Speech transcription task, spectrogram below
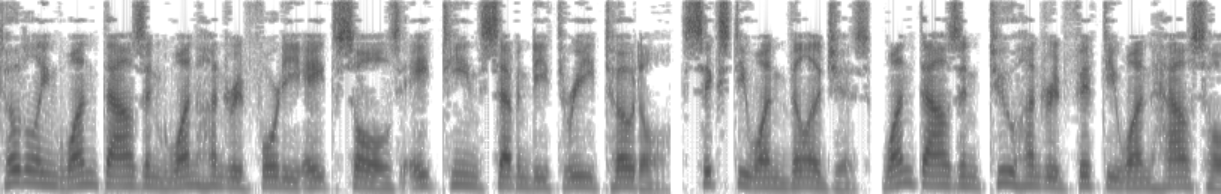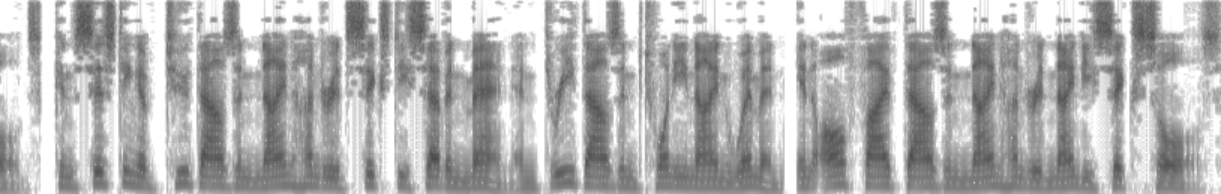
totaling 1,148 souls 1873 total, 61 villages, 1,251 households, consisting of 2,967 men and 3,029 women, in all 5,996 souls.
